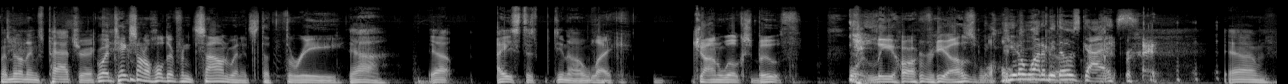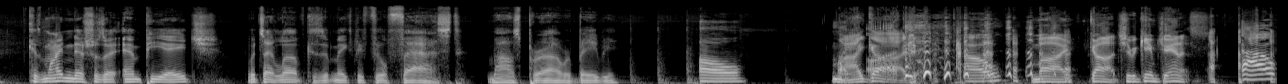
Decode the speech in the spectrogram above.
My middle name's Patrick. well, it takes on a whole different sound when it's the three, Yeah, yeah. I used to, you know, like John Wilkes Booth or Lee Harvey Oswald. You don't want to be those guys. because my initials are MPH, which I love because it makes me feel fast. Miles per hour, baby. Oh. My God. Oh my God. She became Janice. Oh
